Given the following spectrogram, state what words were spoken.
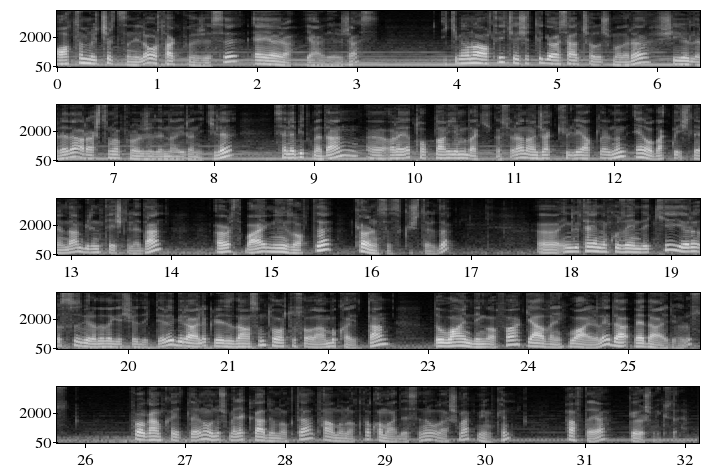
Autumn Richardson ile ortak projesi AR'a yer vereceğiz. 2016'yı çeşitli görsel çalışmalara, şiirlere ve araştırma projelerine ayıran ikili, sene bitmeden e, araya toplam 20 dakika süren ancak külliyatlarının en odaklı işlerinden birini teşkil eden Earth by Means of the Currency sıkıştırdı. E, İngiltere'nin kuzeyindeki yarı ıssız bir adada geçirdikleri bir aylık rezidansın tortusu olan bu kayıttan The Winding of a Galvanic Wire ile veda ediyoruz. Program kayıtlarına 13melekradyo.tumblr.com adresine ulaşmak mümkün. Haftaya görüşmek üzere.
